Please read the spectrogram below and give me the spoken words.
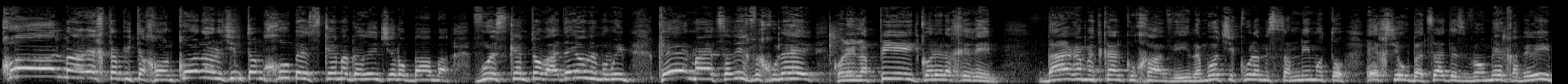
כל מערכת הביטחון, כל האנשים תמכו בהסכם הגרעין של אובמה, והוא הסכם טוב, עד היום הם אומרים, כן, מה היה צריך וכולי, כולל לפיד, כולל אחרים. בא הרמטכ"ל כוכבי, למרות שכולם מסמנים אותו איכשהו בצד הזה ואומר, חברים,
